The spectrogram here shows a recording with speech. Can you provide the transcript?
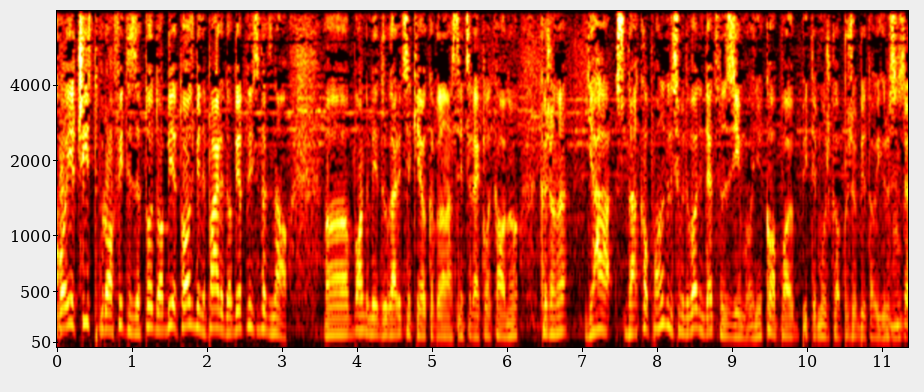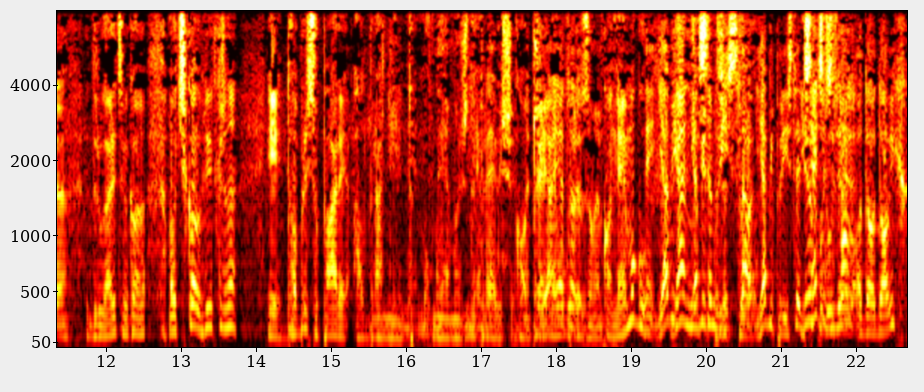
Koji je čist profit za to dobija, to ozbiljne pare dobija, to nisam tad znao. Uh, onda mi je drugarica Keva koja je bila nastavnica rekla kao ono, kaže ona, ja su da kao ponudili su mi da vodim decu na zimovanje, kao pa pite muž kao pa što je bio to igra sa Da. drugarica mi kao ono, hoćeš kao prijatelj kaže ona, E, dobre su pare, al brate, ne mogu. Ne može da previše. Kao, Znači, ja, ja to da- razumem. Kao ne mogu. Ne, ja bi, ja, bi nisam za pristao, to. ja bi pristao jedino pod se da uslovom da od ovih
